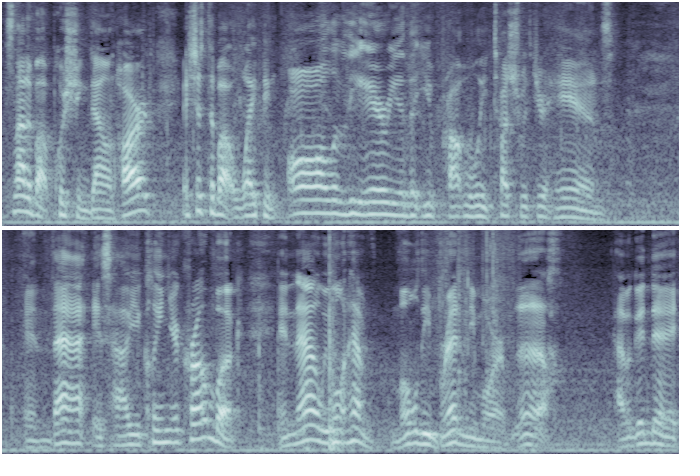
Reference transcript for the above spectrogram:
It's not about pushing down hard. It's just about wiping all of the area that you've probably touched with your hands. And that is how you clean your Chromebook. And now we won't have moldy bread anymore. Ugh. Have a good day.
